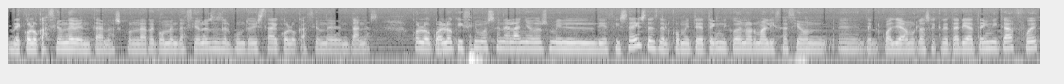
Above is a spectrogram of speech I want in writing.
de colocación de ventanas, con las recomendaciones desde el punto de vista de colocación de ventanas. Con lo cual lo que hicimos en el año 2016 desde el Comité Técnico de Normalización, eh, del cual llevamos la Secretaría Técnica, fue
